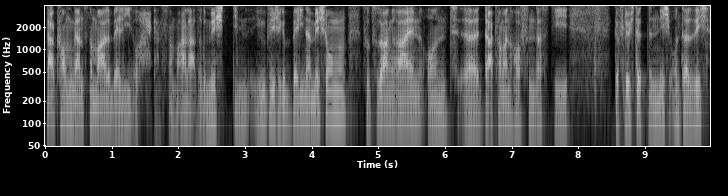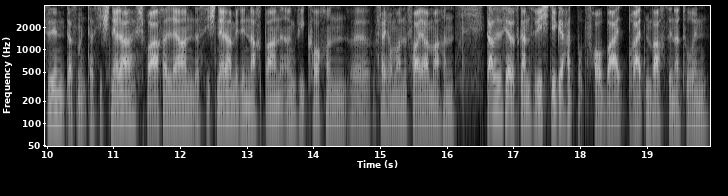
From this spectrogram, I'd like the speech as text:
Da kommen ganz normale Berlin, oh, ganz normale, also gemischt, die übliche Berliner Mischung sozusagen rein. Und äh, da kann man hoffen, dass die Geflüchteten nicht unter sich sind, dass man, dass sie schneller Sprache lernen, dass sie schneller mit den Nachbarn irgendwie kochen, äh, vielleicht auch mal eine Feier machen. Das ist ja das ganz Wichtige, hat Frau Breitenbach, Senatorin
